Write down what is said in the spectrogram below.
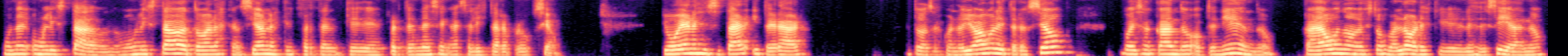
un listado, un listado de todas las canciones que pertenecen a esa lista de reproducción. Yo voy a necesitar iterar. Entonces, cuando yo hago la iteración, voy sacando, obteniendo cada uno de estos valores que les decía, ¿no?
